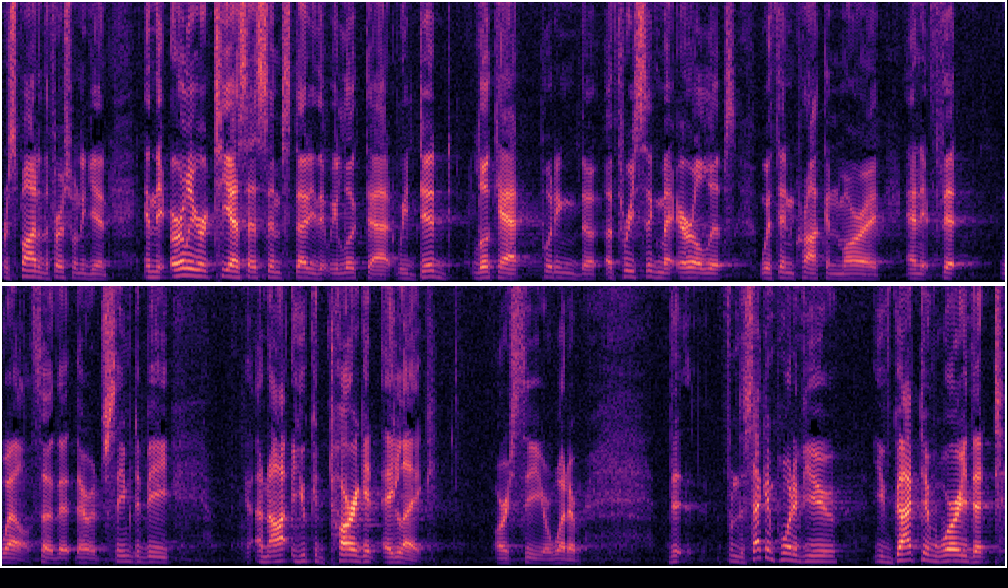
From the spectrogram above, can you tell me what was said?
respond to the first one again. In the earlier TSSM study that we looked at, we did look at putting the, a three sigma error ellipse within Kraken Mare, and it fit well. So that there seemed to be, an, you could target a lake or a sea or whatever. The, from the second point of view, you've got to worry that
